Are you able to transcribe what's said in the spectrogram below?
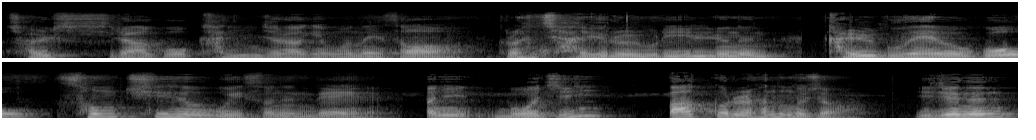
절실하고 간절하게 원해서 그런 자유를 우리 인류는 갈구해오고 성취해오고 있었는데 아니 뭐지? 빠꾸를 하는 거죠. 이제는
